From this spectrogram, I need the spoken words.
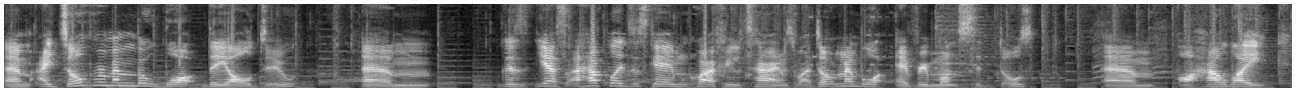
Um, I don't remember what they all do. Um, because, yes, I have played this game quite a few times, but I don't remember what every monster does. Um, or how, like,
